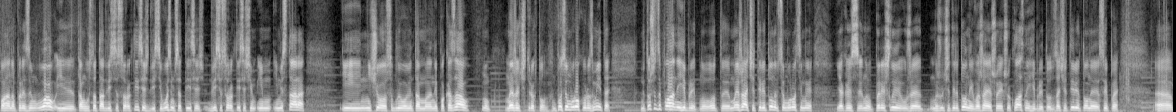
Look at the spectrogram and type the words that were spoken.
погано перезимував, і там густота 240 тисяч, 280 тисяч, 240 тисяч і, містара. І нічого особливого він там не показав. Ну, межах 4 тонн. По цьому року, розумієте, не то, що це поганий гібрид. Ну, от е, межа 4 тонни в цьому році ми якось ну, перейшли вже межу 4 тонни і вважаю, що якщо класний гібрид, то за 4 тонни сипе. Е,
